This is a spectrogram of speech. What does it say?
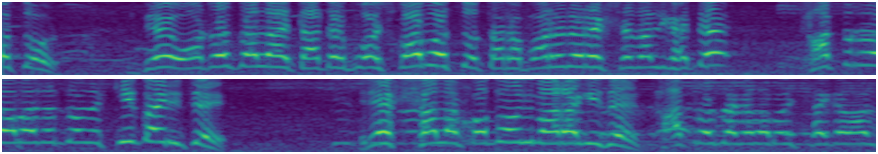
বছর? যে অটো চালায়, তাদের বয়স ক বছর? তারা পারে রিক্সা চালি খাইতে? ছাত্ররা আমাদের কি করেছে রিক্সালা কত মারা গেছে? ছাত্র দেখা যাবে সাইকেল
